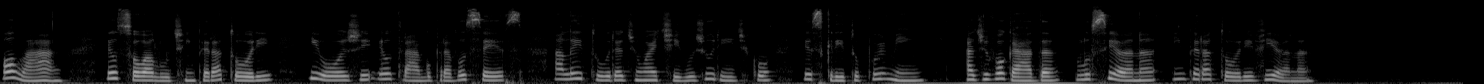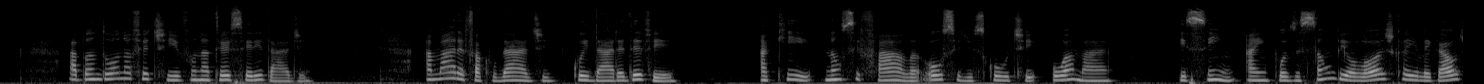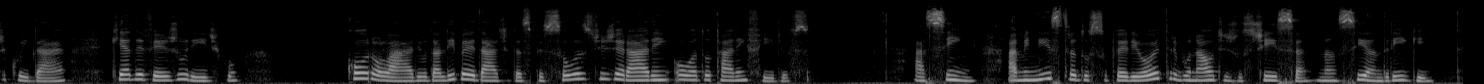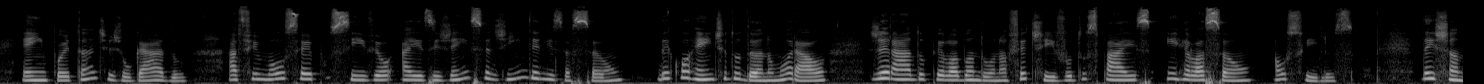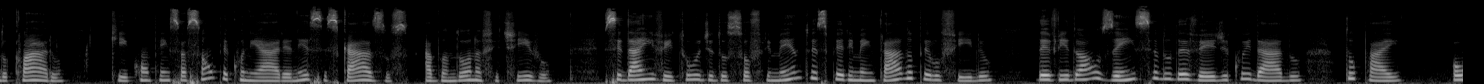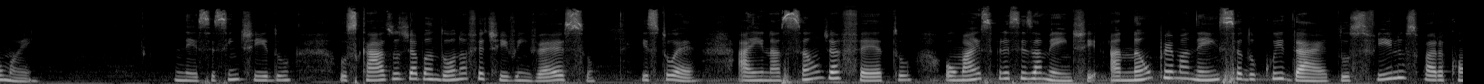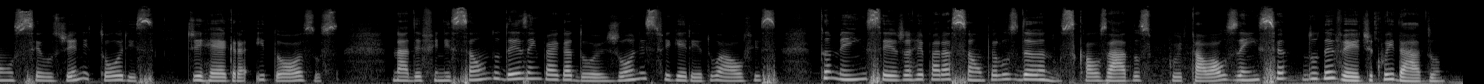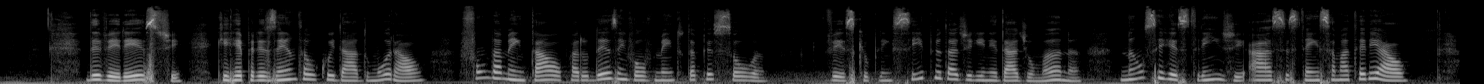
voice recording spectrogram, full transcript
Olá, eu sou a Lute Imperatori e hoje eu trago para vocês a leitura de um artigo jurídico escrito por mim, advogada Luciana Imperatori Viana. Abandono afetivo na terceira idade. Amar é faculdade, cuidar é dever. Aqui não se fala ou se discute o amar, e sim a imposição biológica e legal de cuidar, que é dever jurídico, corolário da liberdade das pessoas de gerarem ou adotarem filhos. Assim, a ministra do Superior Tribunal de Justiça, Nancy Andrighi, em importante julgado, afirmou ser possível a exigência de indenização decorrente do dano moral gerado pelo abandono afetivo dos pais em relação aos filhos, deixando claro que compensação pecuniária nesses casos, abandono afetivo, se dá em virtude do sofrimento experimentado pelo filho devido à ausência do dever de cuidado do pai ou mãe. Nesse sentido, os casos de abandono afetivo inverso isto é, a inação de afeto, ou mais precisamente, a não permanência do cuidar dos filhos para com os seus genitores, de regra idosos, na definição do desembargador Jones Figueiredo Alves, também seja reparação pelos danos causados por tal ausência do dever de cuidado. Dever este que representa o cuidado moral fundamental para o desenvolvimento da pessoa, vez que o princípio da dignidade humana não se restringe à assistência material,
